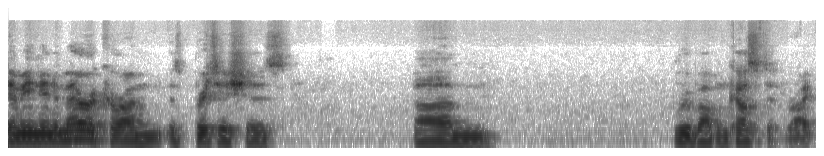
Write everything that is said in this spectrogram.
I mean in america i'm as british as um, rhubarb and custard right?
